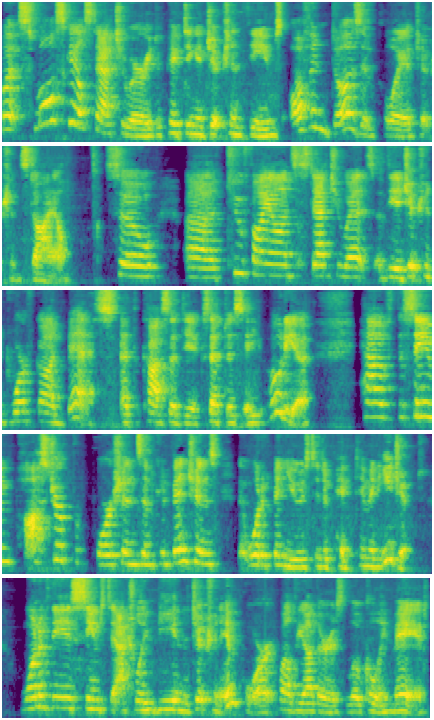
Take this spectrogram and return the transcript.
But small scale statuary depicting Egyptian themes often does employ Egyptian style. So uh, two faience statuettes of the Egyptian dwarf god Bes at the Casa de Acceptus e Euhodia have the same posture, proportions, and conventions that would have been used to depict him in Egypt. One of these seems to actually be an Egyptian import, while the other is locally made.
